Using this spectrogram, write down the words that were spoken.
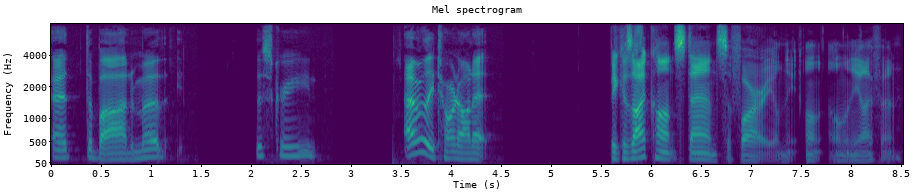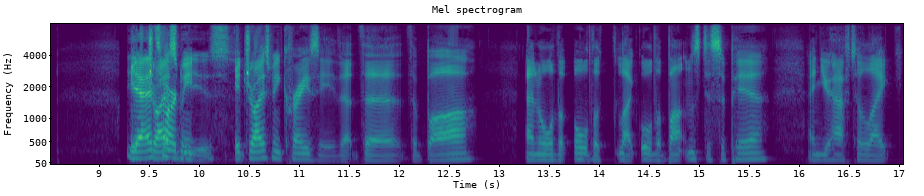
At the bottom of the screen. I'm really torn on it. because I can't stand Safari on the on, on the iPhone. It Yeah, it's drives hard me, to use. It drives me crazy that the the bar and all the all the like all the buttons disappear, and you have to like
